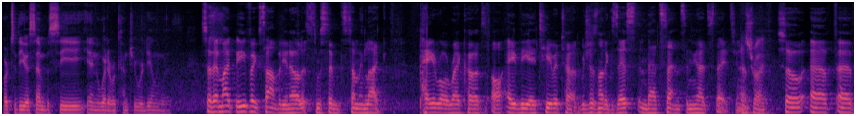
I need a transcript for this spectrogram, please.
or to the U.S. Embassy in whatever country we're dealing with. So there might be, for example, you know, something like payroll records or a VAT return, which does not exist in that sense in the United States. You know? That's right. So uh, uh,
